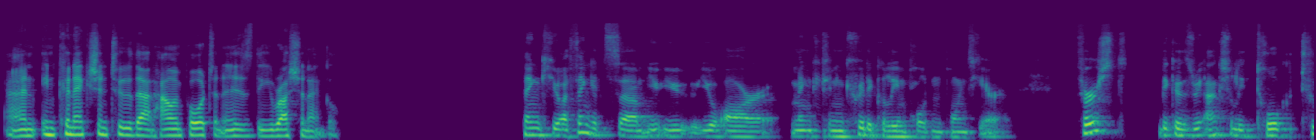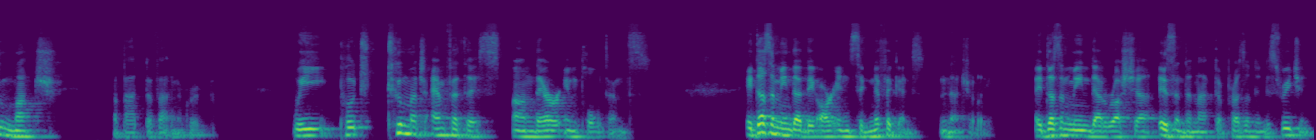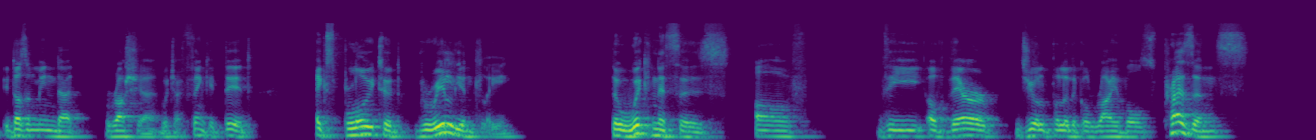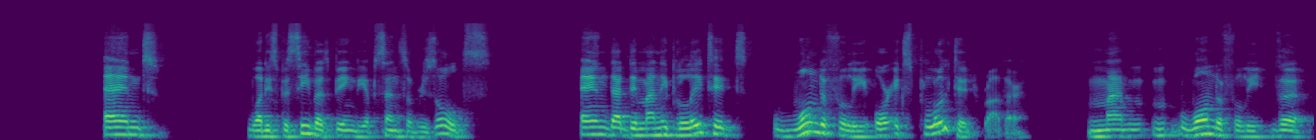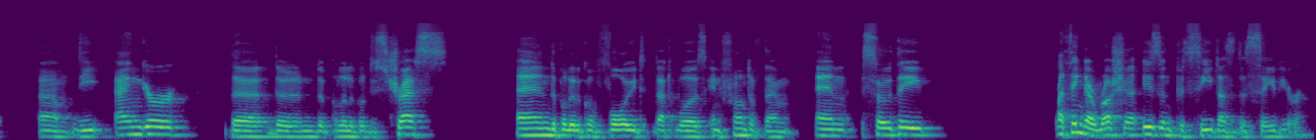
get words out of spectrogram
And in connection to that, how important is the Russian angle? Thank you. I think it's um, you, you you are mentioning critically important points here. First, because we actually talk too much about the Wagner Group, we put too much emphasis on their importance. It doesn't mean that they are insignificant, naturally. It doesn't mean that Russia isn't an actor present in this region. It doesn't mean that Russia, which I think it did, exploited brilliantly the weaknesses of the of their geopolitical rivals' presence and what is perceived as being the absence of results, and that they manipulated wonderfully or exploited rather wonderfully the um, the anger, the, the the political distress, and the political void that was in front of them. And so they, I think that Russia isn't perceived as the savior.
